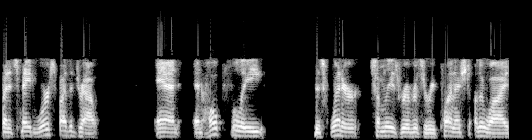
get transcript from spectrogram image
but it's made worse by the drought. And, and hopefully this winter, some of these rivers are replenished. Otherwise,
